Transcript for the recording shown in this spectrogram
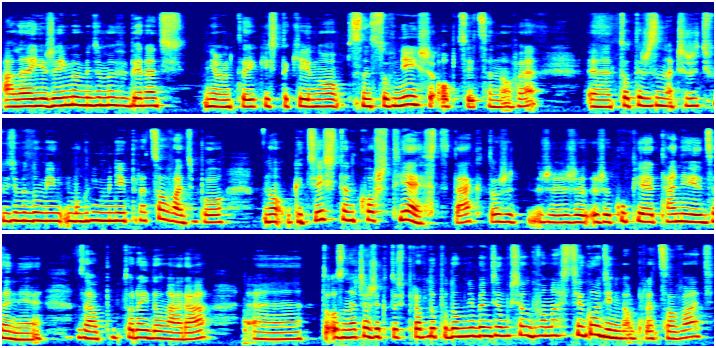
Ale jeżeli my będziemy wybierać nie wiem, te jakieś takie no, sensowniejsze opcje cenowe, e, to też znaczy, że ci ludzie będą mogli mniej pracować, bo no, gdzieś ten koszt jest, tak? To, że, że, że, że kupię tanie jedzenie za półtorej dolara, e, to oznacza, że ktoś prawdopodobnie będzie musiał 12 godzin tam pracować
